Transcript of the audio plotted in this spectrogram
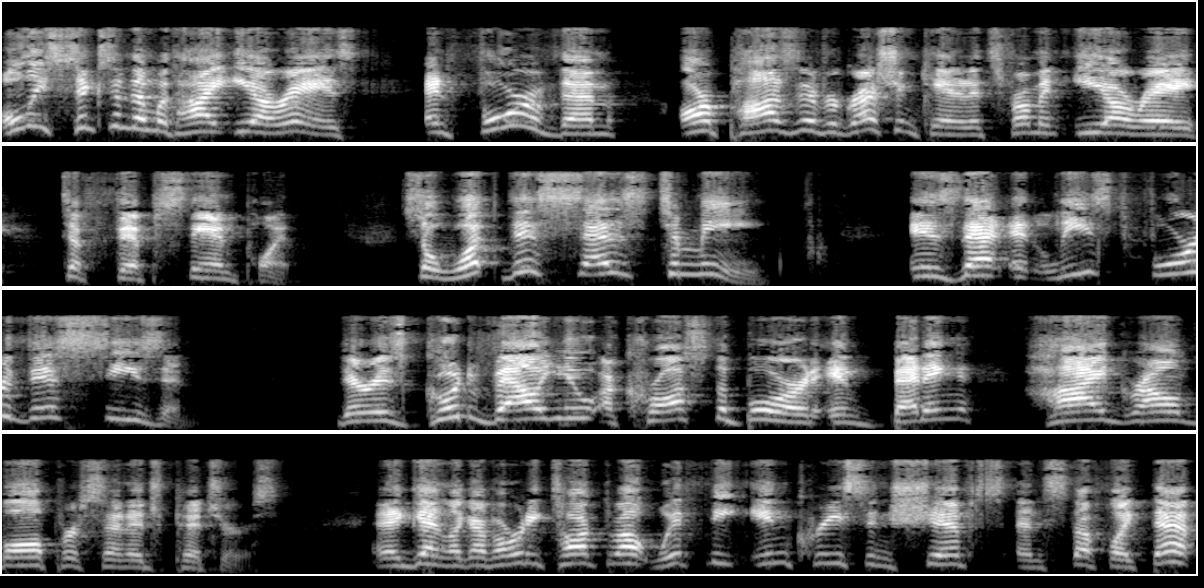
only six of them with high ERAs, and four of them are positive regression candidates from an ERA to FIP standpoint. So, what this says to me is that at least for this season, there is good value across the board in betting high ground ball percentage pitchers. And again, like I've already talked about with the increase in shifts and stuff like that,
